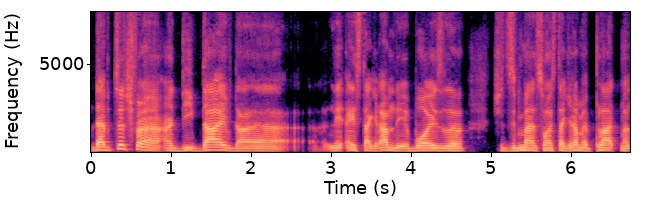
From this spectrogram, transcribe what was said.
D'habitude, je fais un, un deep dive dans euh, les Instagram des boys, là. Je dis, man, son Instagram est plate, man.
